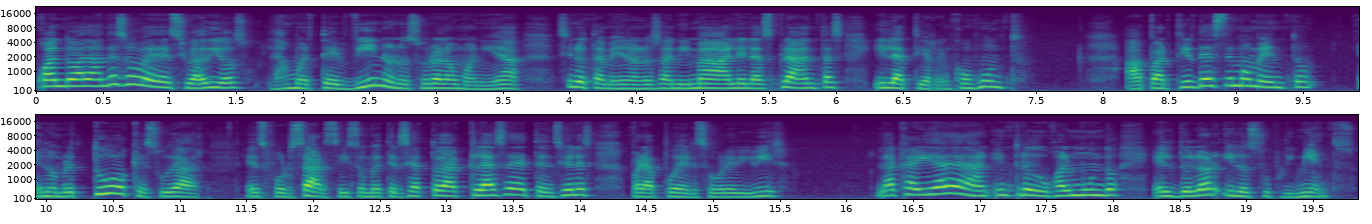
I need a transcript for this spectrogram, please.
Cuando Adán desobedeció a Dios, la muerte vino no solo a la humanidad, sino también a los animales, las plantas y la tierra en conjunto. A partir de este momento, el hombre tuvo que sudar, esforzarse y someterse a toda clase de tensiones para poder sobrevivir. La caída de Adán introdujo al mundo el dolor y los sufrimientos,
